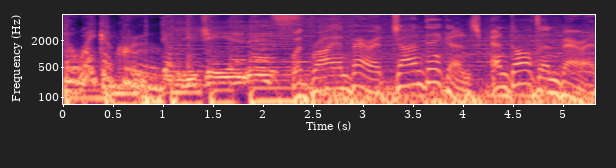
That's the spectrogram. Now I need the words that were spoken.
The Wake Up Crew, WGNS. With Brian Barrett, John Dinkins, and Dalton Barrett.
